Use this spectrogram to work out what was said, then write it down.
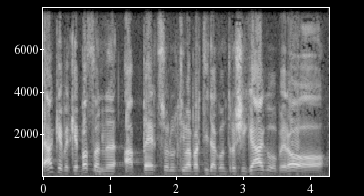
Anche perché Boston ha perso l'ultima partita contro Chicago, però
